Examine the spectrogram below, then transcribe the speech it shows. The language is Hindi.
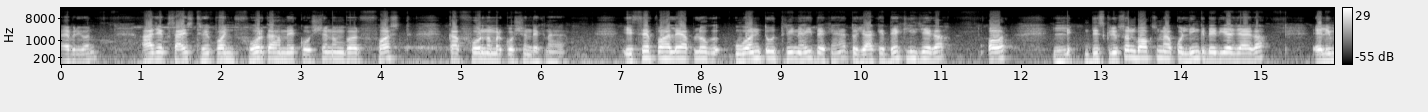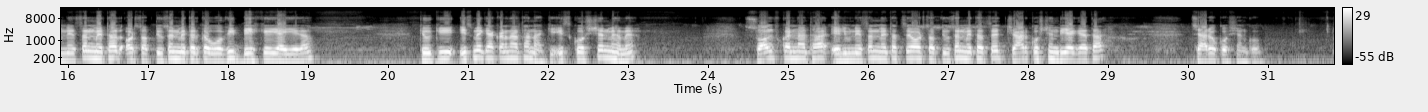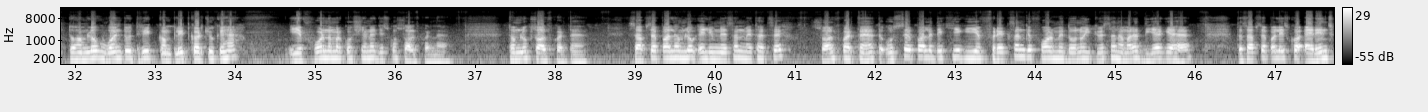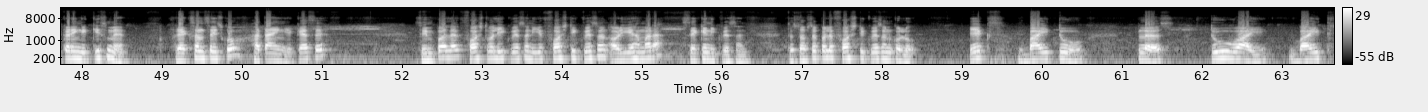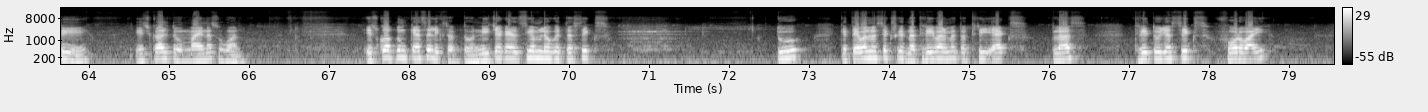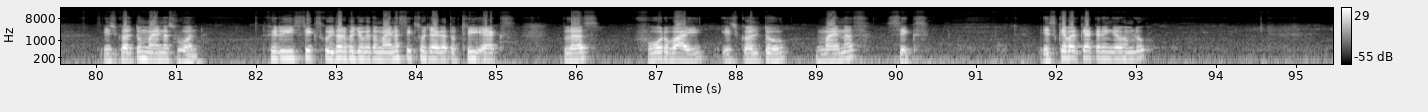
एवरीवन आज एक्सरसाइज 3.4 का हमें क्वेश्चन नंबर फ़र्स्ट का फोर नंबर क्वेश्चन देखना है। इससे पहले आप लोग वन टू थ्री नहीं देखे हैं तो जाके देख लीजिएगा और डिस्क्रिप्शन बॉक्स में आपको लिंक दे दिया जाएगा। एलिमिनेशन मेथड और सब्ट्यूशन मेथड का वो भी देख के ही आइएगा। क्योंकि इसमें क्या करना था ना, कि इस क्वेश्चन में हमें सॉल्व करना था। एलिमिनेशन मेथड से और सब्ट्यूशन मेथड से चार क्वेश्चन दिया गया था। चारों क्वेश्चन को। तो हम लोग वन टू थ्री कंप्लीट कर चुके हैं। ये फोर नंबर क्वेश्चन है जिसको सॉल्व करना है। तो हम लोग सॉल्व करते हैं। सबसे पहले हम लोग एलिमिनेशन मेथड से सॉल्व करते हैं। तो उससे पहले देखिए कि ये फ्रैक्शन के फॉर्म में दोनों इक्वेशन हमारा दिया गया है। तो सबसे पहले इसको अरेंज करेंगे किसमें? फ्रैक्शन से इसको हटाएँगे। कैसे? सिंपल है। फ़र्स्ट वाली इक्वेशन ये फ़र्स्ट इक्वेशन और ये हमारा सेकेंड इक्वेशन तो सबसे पहले फ़र्स्ट इक्वेशन को लो। X by two plus two y by three equal to minus one इसको अब तुम कैसे लिख सकते हो? नीचे का एलसीएम लोगे तो सिक्स टू के टेबल में सिक्स कितना? थ्री बार में तो three x plus three two जो six four y equal to minus one फिर इस सिक्स को इधर भेजोगे तो माइनस सिक्स हो जाएगा तो three x plus four y equal to minus six. इसके बाद क्या करेंगे अब हम लोग?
